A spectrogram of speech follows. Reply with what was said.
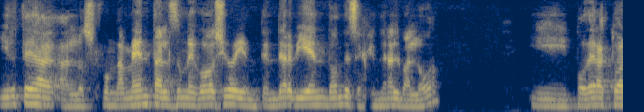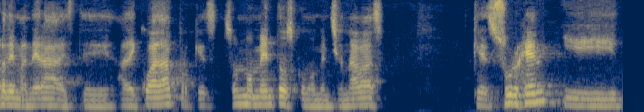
irte a, los fundamentals de un negocio y entender bien dónde se genera el valor y poder actuar de manera este, adecuada, porque son momentos, como mencionabas, que surgen y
